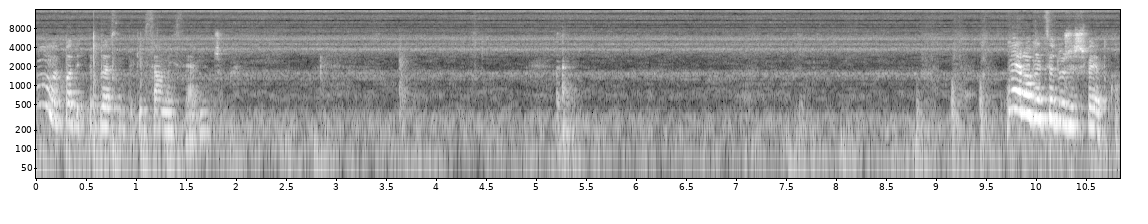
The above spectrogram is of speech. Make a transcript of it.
Ну, виходить приблизно такий самий серничок. Ну, я роблю це дуже швидко.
